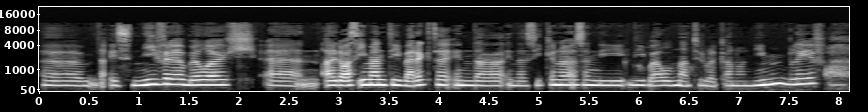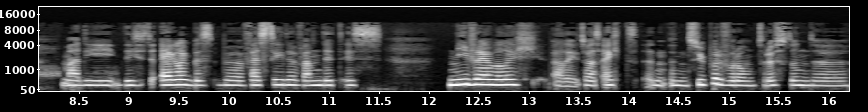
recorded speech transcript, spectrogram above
ehm, dat is niet vrijwillig. En allee, dat was iemand die werkte in dat, in dat ziekenhuis en die, die wel natuurlijk anoniem bleef. Maar die, die eigenlijk bevestigde van dit is niet vrijwillig. Allee, het was echt een, een super verontrustende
